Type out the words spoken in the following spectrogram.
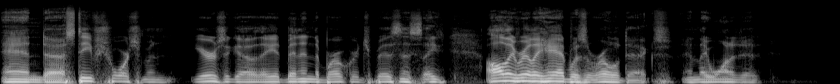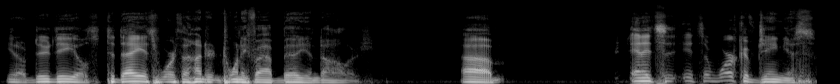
and uh, Steve Schwarzman years ago. They had been in the brokerage business. They all they really had was a Rolodex, and they wanted to, you know, do deals. Today, it's worth 125 billion dollars. Um, and it's it's a work of genius,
